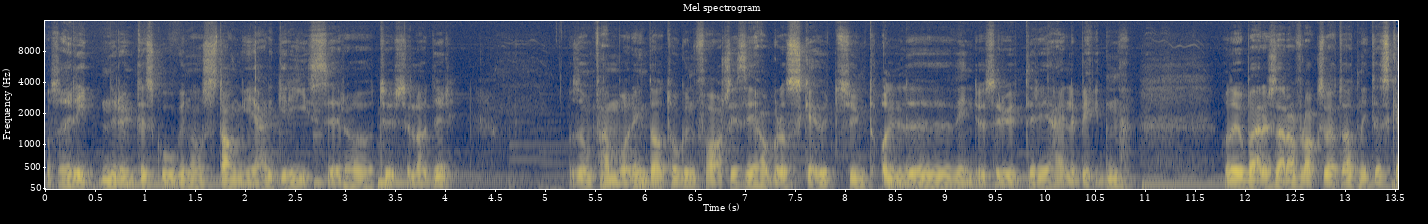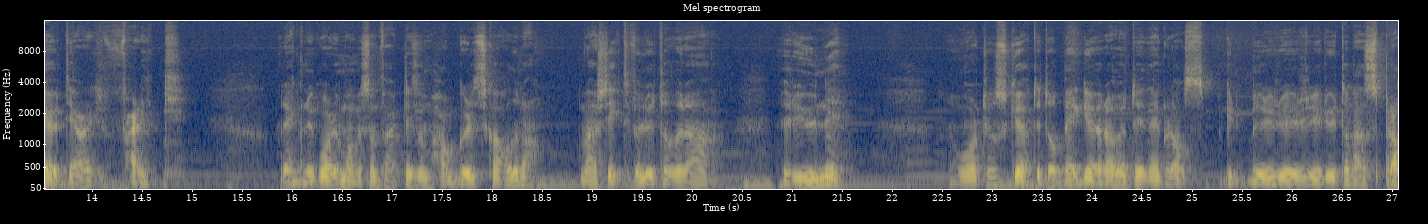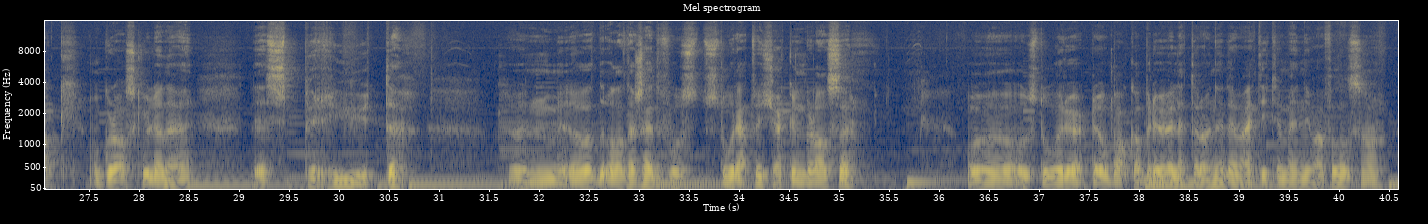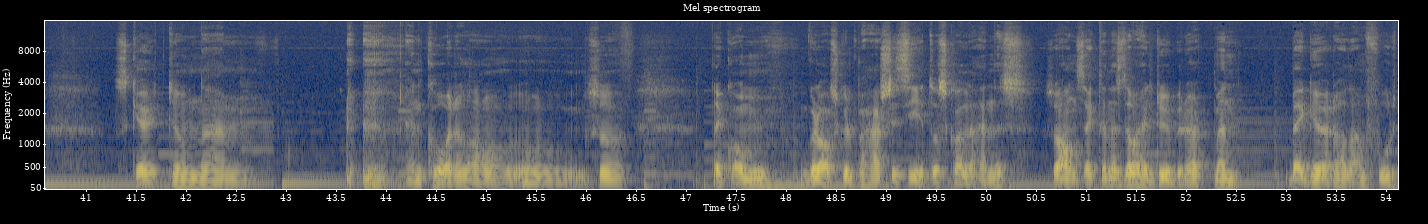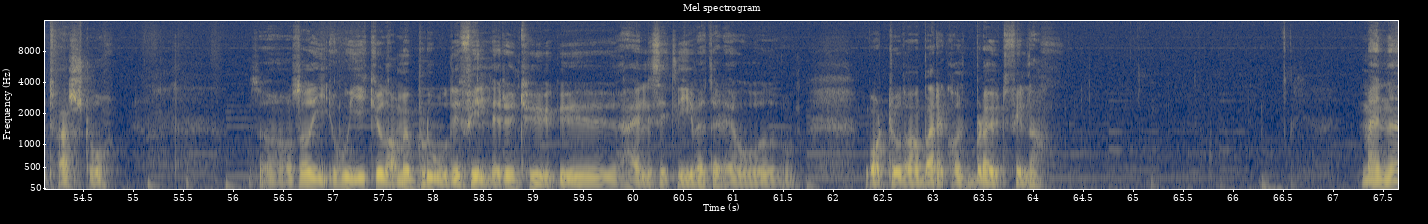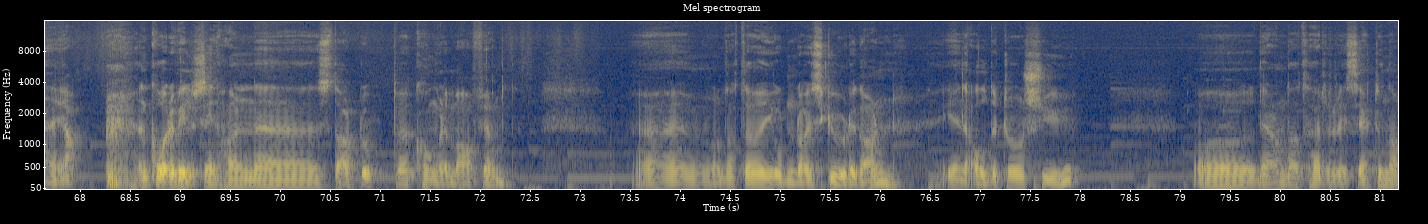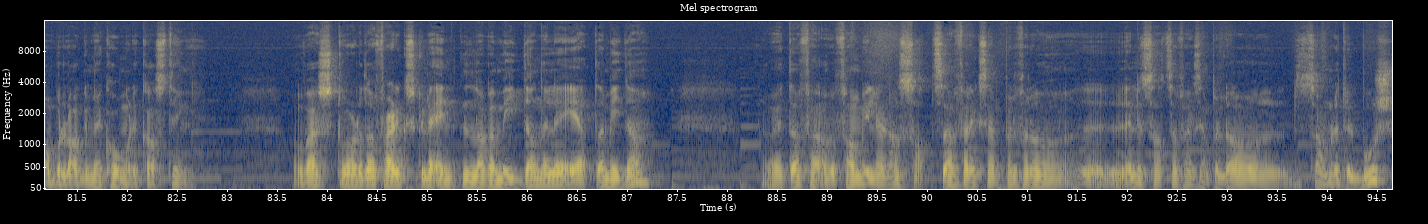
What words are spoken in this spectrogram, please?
og så ridde han rundt i skogen og stang i hjel griser og tusseladder. Som femåring da tok hun far sin sin hagle og skjøt sunt alle vindusruter i hele bygden. Og det er jo bare så flaks vet du, at han ikke skjøt i hjel folk. Riktignok var det jo mange som fikk liksom haglskader, da. Verst gikk det vel utover av Runi. Hun ble jo skutt av begge øra, vet du, idet glassruta bare sprakk. Og glasskullet, det, det sprutet. Og dette skjedde for hun sto rett ved kjøkkenglasset. Og, og sto og rørte og baka brød eller et eller annet, det veit jeg ikke, men i hvert fall altså skjøt jo en eh, en Kåre, da, og, og så det kom glasskull på hver sin side av skallet hennes. Så ansiktet hennes det var helt uberørt, men begge øra han for tvers av. Så, så, hun gikk jo da med blodig fille rundt huget hele sitt liv etter det. Hun ble jo da bare kalt blautfilla. Men eh, ja. En Kåre Villskinn han eh, startet opp eh, Konglemafiaen. Og dette gjorde han da i skolegarden i en alder av sju. Og der han da terroriserte nabolaget med konglekasting. Og verst var det da folk skulle enten lage middag eller ete middag. Du vet da fa Familier da satt seg for for å Eller satt seg f.eks. da og samlet til bords.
